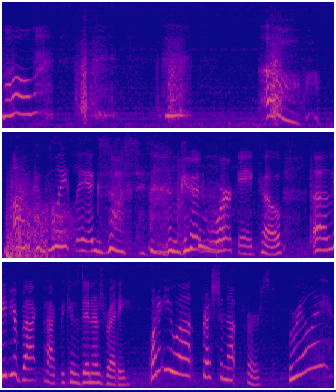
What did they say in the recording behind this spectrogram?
I'm home. Oh, I'm completely exhausted. Good work, A-ko. Uh, leave your backpack because dinner's ready. Why don't you, uh, freshen up first? Really?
